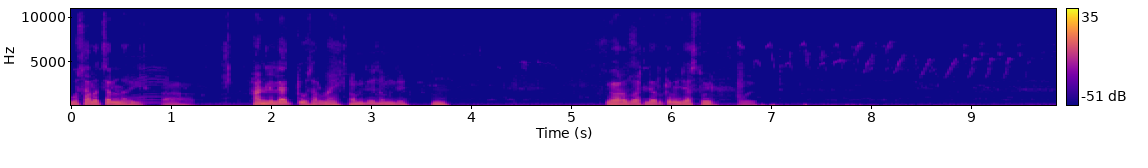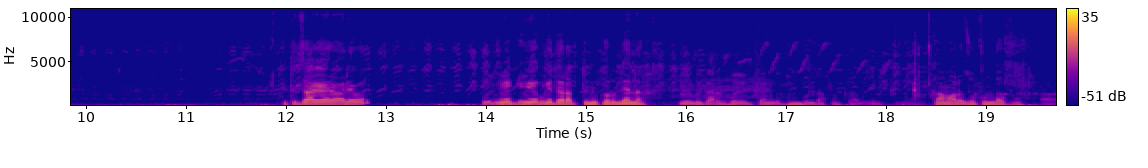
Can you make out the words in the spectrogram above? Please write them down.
ऊसाला चालणार आहे. हा हा. हाणलेले आहेत की ऊसाला नाही? समजे समजे. हम्म. व्यवहारात बसल्यावर कमी जास्त होईल. होय. इथं जागा आल्यावर होईल योग्य दरात तुम्ही करून देणार. योगदार होईल त्यांना झुकून दाखवून चालू होईल. कामाला झोपून दाखवू. हा.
